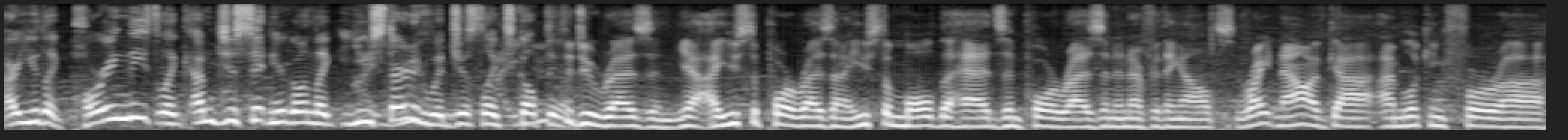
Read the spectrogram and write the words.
Are you like pouring these? Like, I'm just sitting here going, like, you started with just like sculpting. I used to do resin. Yeah, I used to pour resin. I used to mold the heads and pour resin and everything else. Right now, I've got, I'm looking for, uh,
